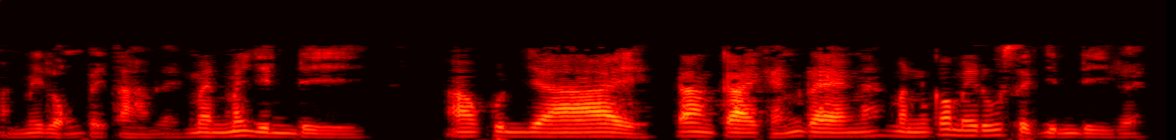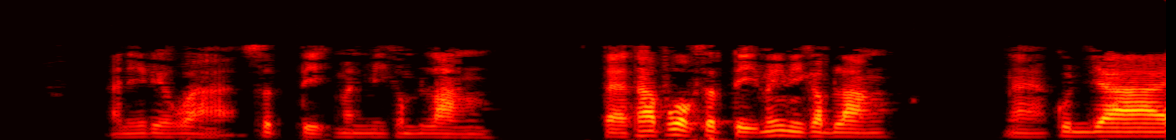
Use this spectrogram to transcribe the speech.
มันไม่หลงไปตามเลย มันไม่ยินดี เอาคุณยายร่างกายแข็งแรงนะมันก็ไม่รู้สึกยินดีเลย อันนี้เรียกว่า สติมันมีกำลัง แต่ถ้าพวกสติไม่มีกำลังนะคุณยาย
